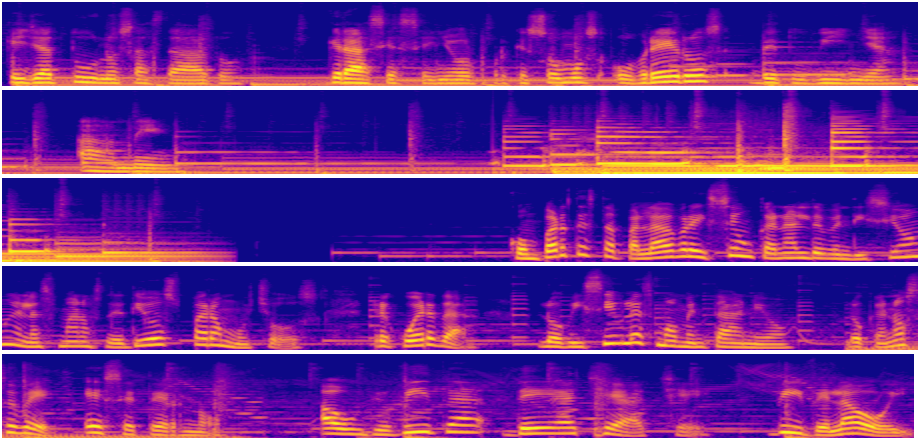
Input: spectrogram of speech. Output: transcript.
que ya tú nos has dado. Gracias, Señor, porque somos obreros de tu viña. Amén. Comparte esta palabra y sea un canal de bendición en las manos de Dios para muchos. Recuerda, lo visible es momentáneo, lo que no se ve es eterno. Audiovida DHH. Vívela hoy.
